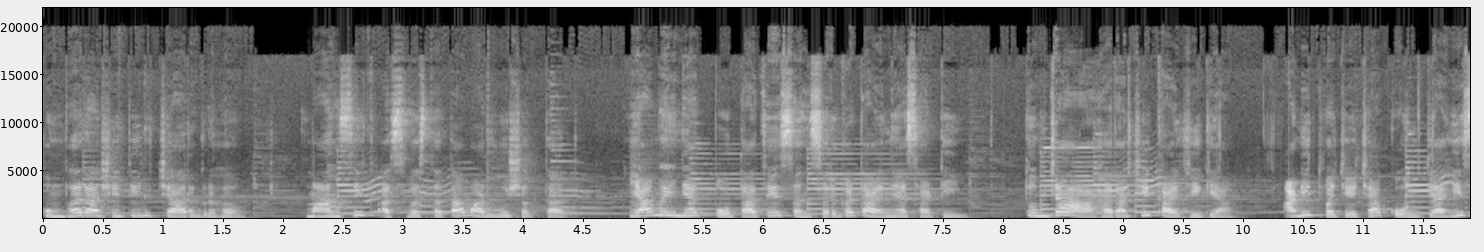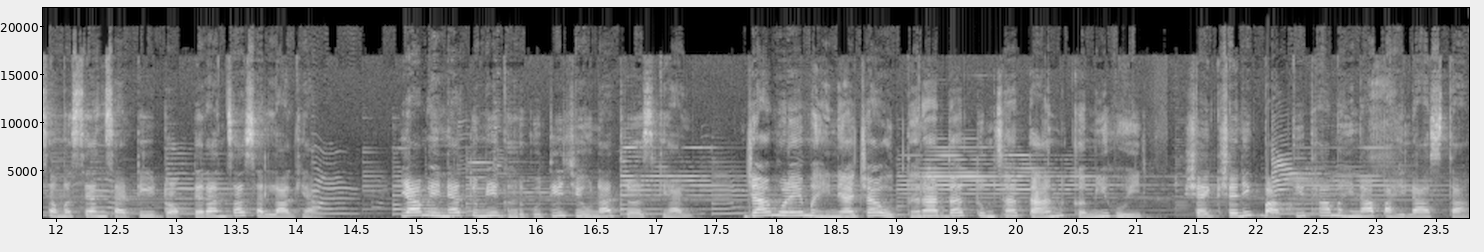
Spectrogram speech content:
कुंभ राशीतील चार ग्रह मानसिक अस्वस्थता वाढवू शकतात. या महिन्यात पोटाचे संसर्ग टाळण्यासाठी तुमच्या आहाराची काळजी घ्या आणि त्वचेच्या कोणत्याही समस्यांसाठी डॉक्टरांचा सल्ला घ्या. या महिन्यात तुम्ही घरगुती जीवनात रस घ्याल ज्यामुळे महिन्याच्या उत्तरार्धात तुमचा ताण कमी होईल. शैक्षणिक बाबतीत हा महिना पाहिला असता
